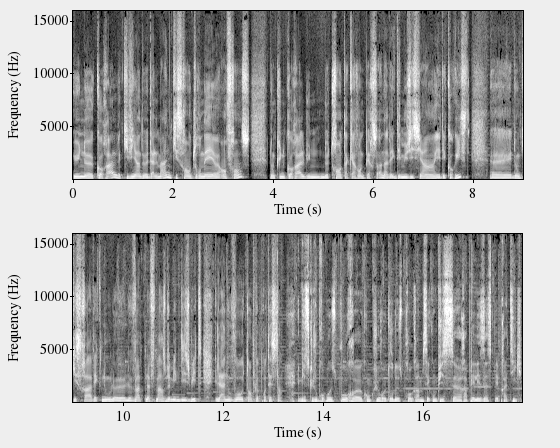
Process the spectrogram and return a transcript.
une chorale qui vient d'Allemagne, qui sera en tournée euh, en France. Donc, une chorale de 30 à 40 personnes avec des musiciens et des choristes. Euh, donc, qui sera avec nous le, le 29 mars 2018, et là à nouveau au Temple protestant. Eh bien, ce que je vous propose pour conclure autour de ce programme, c'est qu'on puisse rappeler les aspects pratiques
